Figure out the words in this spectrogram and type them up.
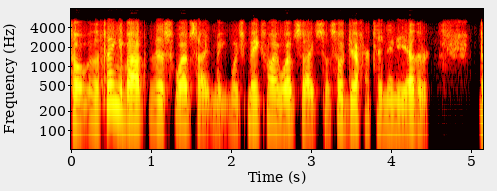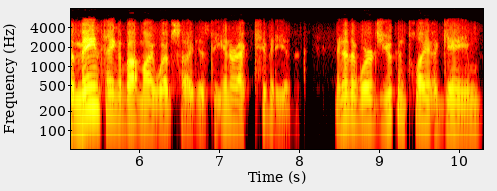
so the thing about this website, which makes my website so, so different than any other, the main thing about my website is the interactivity of it. In other words, you can play a game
